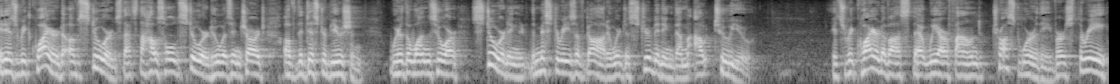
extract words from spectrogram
it is required of stewards, that's the household steward who was in charge of the distribution. We're the ones who are stewarding the mysteries of God and we're distributing them out to you. It's required of us that we are found trustworthy. Verse 3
